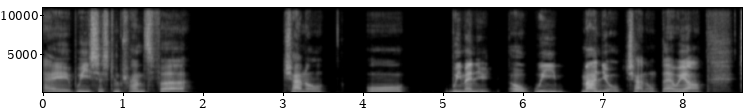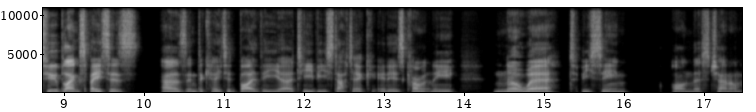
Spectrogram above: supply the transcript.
a Wii System Transfer channel or Wii menu or Wii manual channel. There we are. Two blank spaces as indicated by the uh, TV static. It is currently nowhere to be seen on this channel.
